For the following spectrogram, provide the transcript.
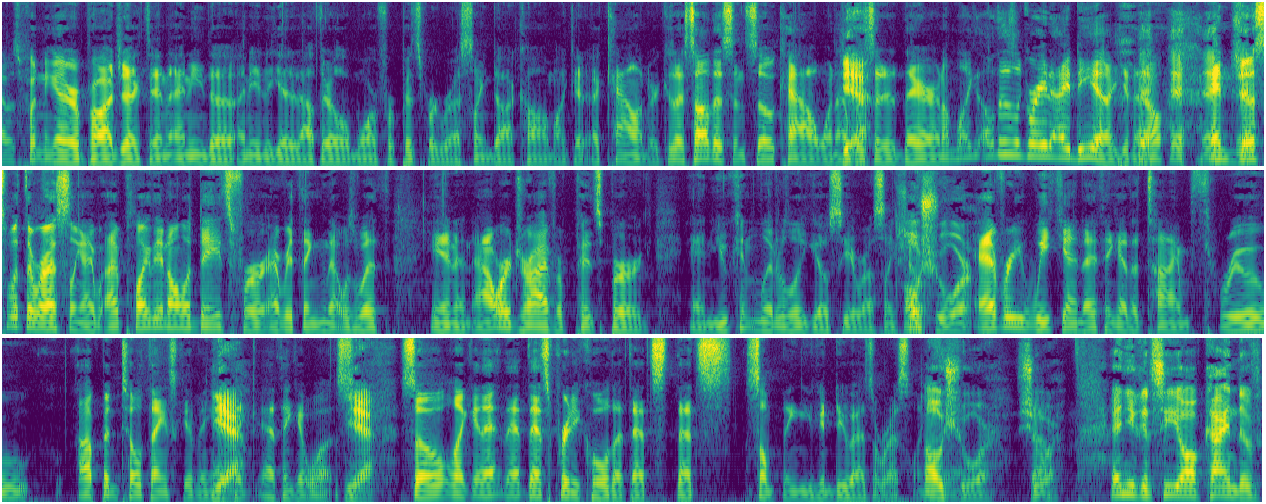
I was putting together a project and I need to I need to get it out there a little more for PittsburghWrestling.com, like a, a calendar, because I saw this in SoCal when I Yeah. visited there, and I'm like, oh, this is a great idea, you know. and just with the wrestling, I, I plugged in all the dates for everything that was with in an hour drive of Pittsburgh, and you can literally go see a wrestling oh, show. Oh, sure. Every weekend, I think at the time through up until Thanksgiving, Yeah. I think I think it was. Yeah. So like that, that that's pretty cool that that's that's something you can do as a wrestling. Oh, fan. sure, So- sure. And you can see all kind of,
